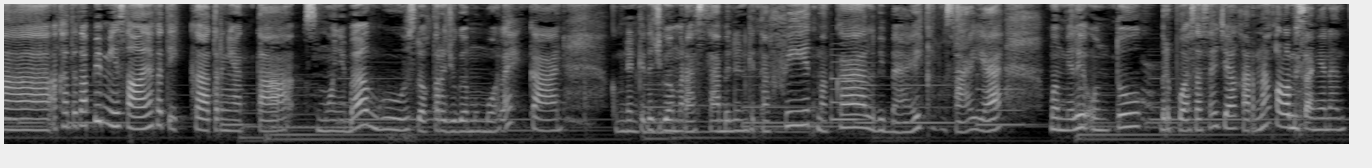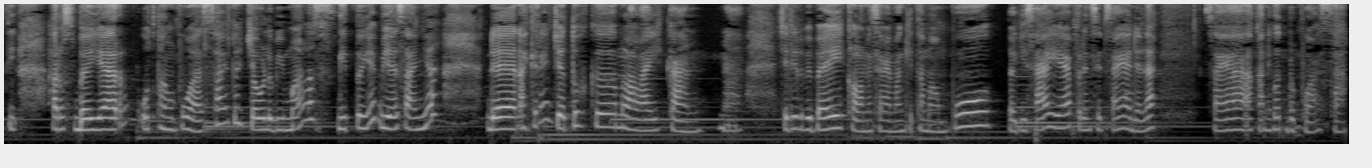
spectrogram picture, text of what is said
Uh, akan tetapi misalnya ketika ternyata semuanya bagus, dokter juga membolehkan, kemudian kita juga merasa badan kita fit, maka lebih baik kalau saya memilih untuk berpuasa saja karena kalau misalnya nanti harus bayar utang puasa itu jauh lebih males gitu ya biasanya dan akhirnya jatuh ke melalaikan. Nah, jadi lebih baik kalau misalnya memang kita mampu, bagi saya prinsip saya adalah saya akan ikut berpuasa.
